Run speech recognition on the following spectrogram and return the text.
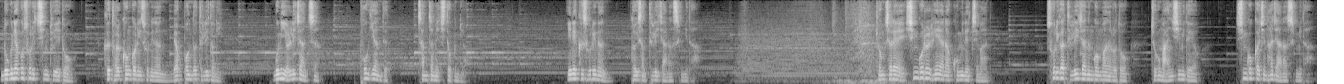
누구냐고 소리친 뒤에도 그 덜컹거린 소리는 몇 번 더 들리더니 문이 열리지 않자 포기한 듯 잠잠해지더군요. 이내 그 소리는 더 이상 들리지 않았습니다. 경찰에 신고를 해야 하나 고민했지만 소리가 들리지 않는 것만으로도 조금 안심이 되어 신고까진 하지 않았습니다.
